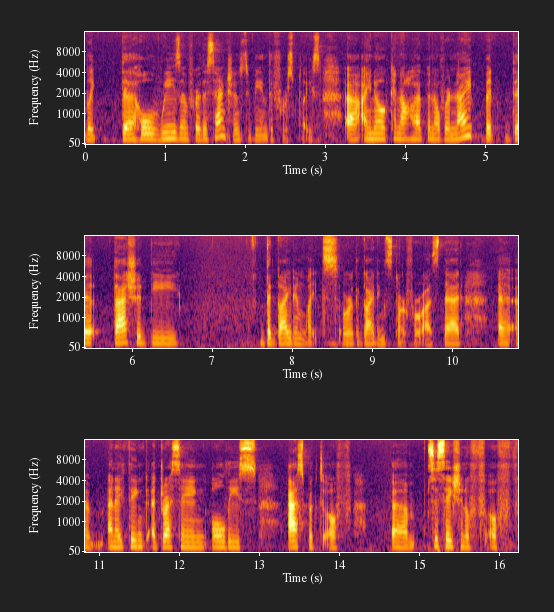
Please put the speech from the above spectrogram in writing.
like the whole reason for the sanctions to be in the first place. Uh, I know it cannot happen overnight, but the, that should be the guiding lights or the guiding star for us that uh, um, and i think addressing all these aspects of um, cessation of, of,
